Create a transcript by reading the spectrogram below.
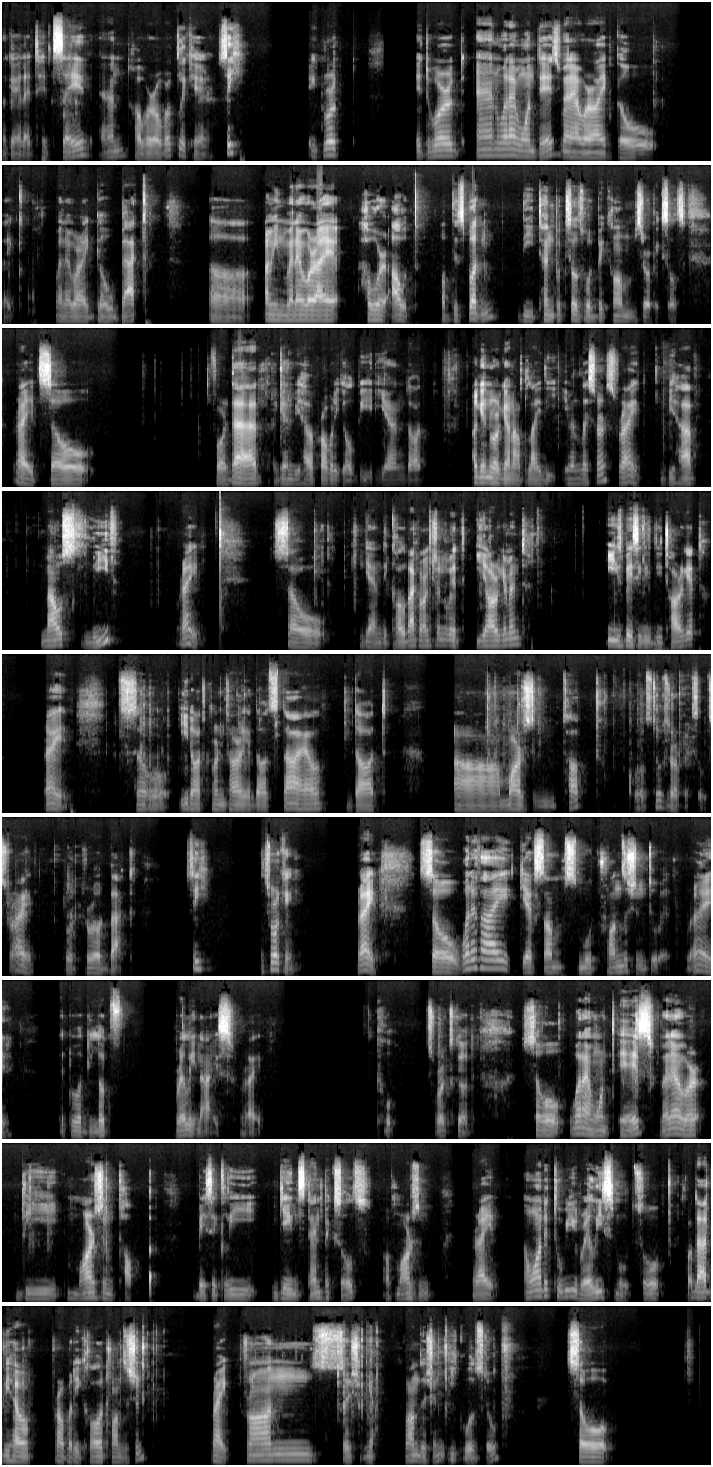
Okay let's hit save and hover over click here. See? It worked. It worked. And what I want is whenever I go like whenever I go back uh, I mean whenever I hover out of this button the 10 pixels would become 0 pixels right? So for that again we have a property called btn dot again we're gonna apply the event listeners right? We have mouse leave right? So again the callback function with e argument e is basically the target right? So e dot current target dot style dot uh, margin top equals to zero pixels right? To road back. See? It's working. Right. So what if I give some smooth transition to it right? It would look really nice right? Cool. This works good. So what I want is whenever the margin top basically gains 10 pixels of margin right? I want it to be really smooth. So for that we have a property called transition. Right transition yeah transition equals to so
